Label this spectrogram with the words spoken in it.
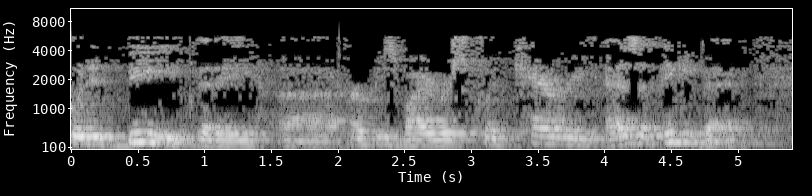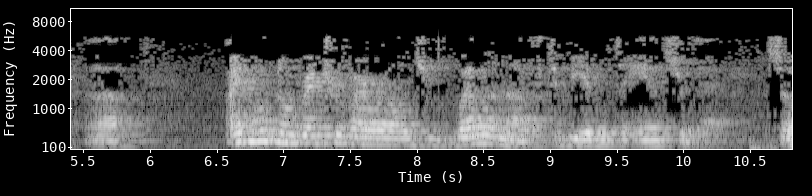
could it be that a herpes virus could carry as a piggyback I don't know retrovirology well enough to be able to answer that. So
